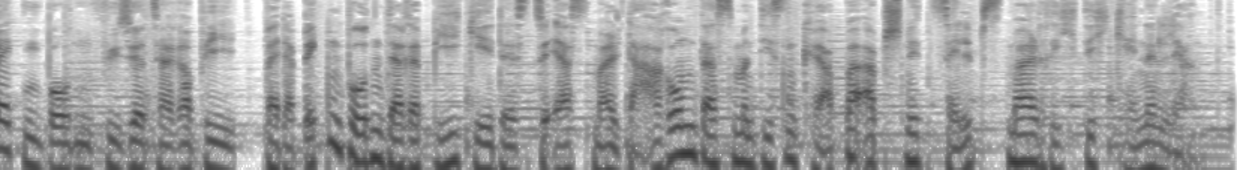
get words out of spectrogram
Beckenbodenphysiotherapie. Bei der Beckenbodentherapie geht es zuerst mal darum, dass man diesen Körperabschnitt selbst mal richtig kennenlernt.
